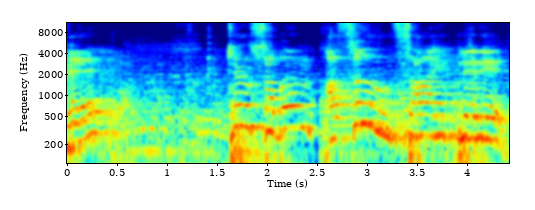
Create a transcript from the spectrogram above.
ve TÜRSAB'ın asıl sahipleri.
